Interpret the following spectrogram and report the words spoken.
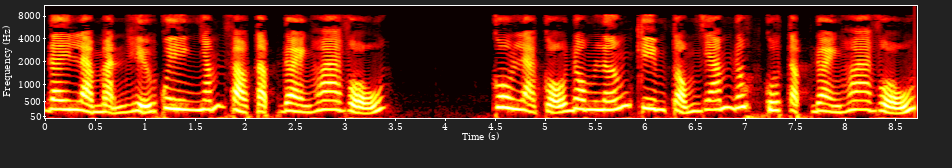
đây là Mạnh Hiểu Quyên nhắm vào tập đoàn Hoa Vũ. Cô là cổ đông lớn kim tổng giám đốc của tập đoàn Hoa Vũ.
